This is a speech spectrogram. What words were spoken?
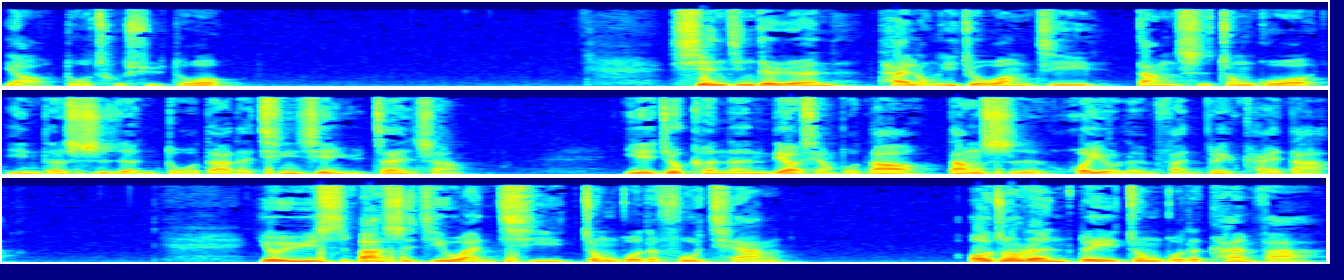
要多出许多。现今的人太容易就忘记当时中国赢得世人多大的钦羡与赞赏，也就可能料想不到当时会有人反对开打。由于18世纪晚期中国的富强，欧洲人对中国的看法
